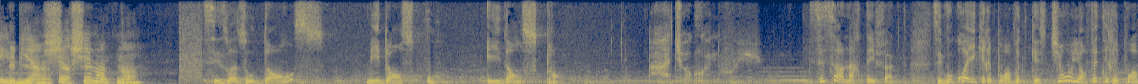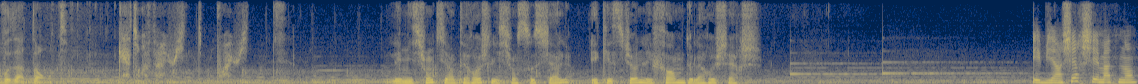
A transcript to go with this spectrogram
Eh bien, cherchez maintenant. Ces oiseaux dansent, mais ils dansent où Et ils dansent quand? Radio Grenouille. C'est ça un artefact. C'est vous croyez qu'il répond à votre question et en fait il répond à vos attentes. 88.8. L'émission qui interroge les sciences sociales et questionne les formes de la recherche. Eh bien, cherchez maintenant.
